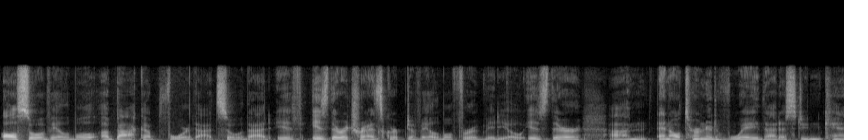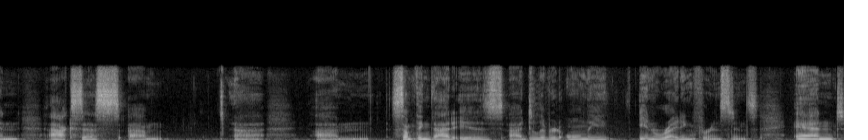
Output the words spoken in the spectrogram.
also available a backup for that so that if, is there a transcript available for a video? Is there um, an alternative way that a student can access um, uh, um, something that is uh, delivered only in writing, for instance? And,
